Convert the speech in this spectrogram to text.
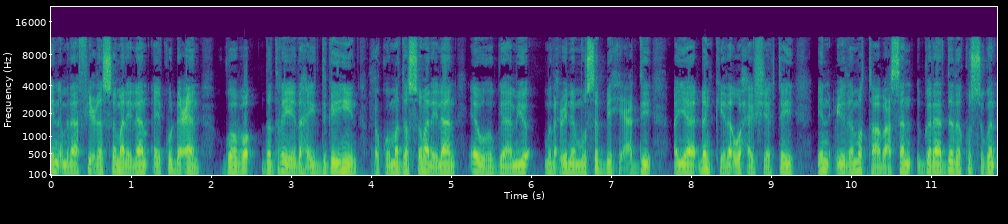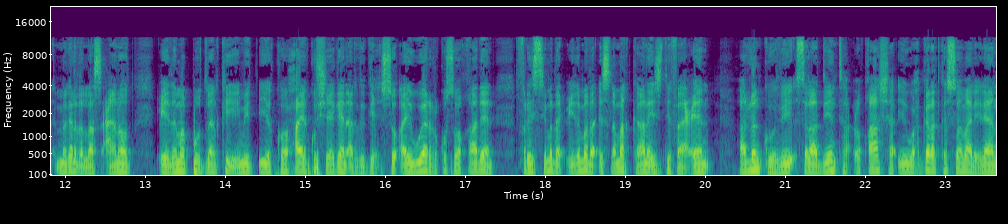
in madaafiicda somalilan ay ku dhaceen goobo dad rayid ah ay degan yihiin xukuumadda somalilan ee uu hogaamiyo madaxweyne muuse biixi cabdi ayaa dhankeeda waxay sheegtay in ciidamo taabacsan garaadada ku sugan magaalada laascaanood ciidamo puntland ka yimid iyo kooxo ay ku sheegeen argagixiso ay weerar ku soo qaadeen fariisimada ciidamada islamarkaana isdifaaceen dhankoodii salaadiinta cuqaasha iyo waxgaradka somalilan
